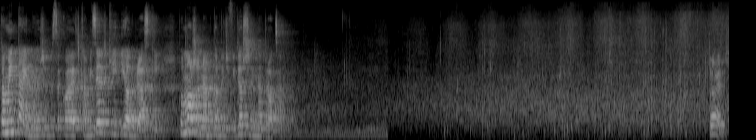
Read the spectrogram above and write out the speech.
Pamiętajmy, żeby zakładać kamizelki i odblaski. Pomoże nam to być widocznym na drodze. Cześć.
